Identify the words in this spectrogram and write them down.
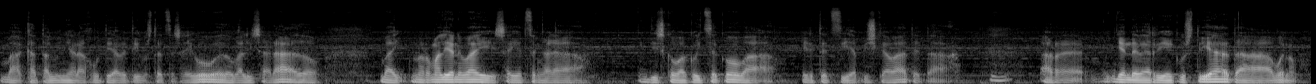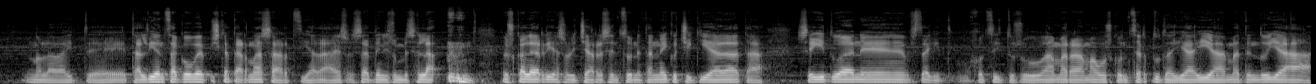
ba, Kataluniara jutia beti gustatzen zaigu, edo Galizara, edo, bai, normalian bai, saietzen gara disko bakoitzeko, ba, irtetzia pixka bat, eta ar, jende berria ikustia, eta, bueno, nola baite, taldiantzako be pixka arnasa hartzia da, ez, esaten izun bezala Euskal Herria zoritxarre zentzunetan nahiko txikia da, eta segituan, e, dakit, jotze dituzu amarra amabos kontzertu, eta ja, ia ematen du ja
